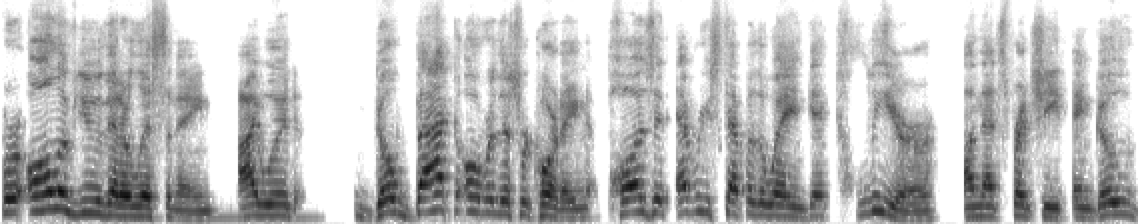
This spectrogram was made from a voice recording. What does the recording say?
For all of you that are listening, I would go back over this recording, pause it every step of the way, and get clear on that spreadsheet and go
